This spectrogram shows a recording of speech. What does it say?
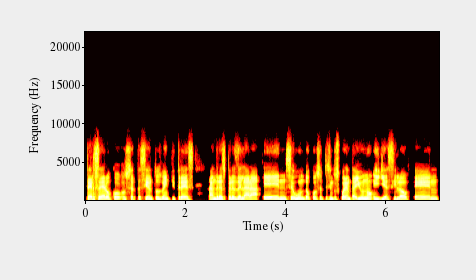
tercero con 723, Andrés Pérez de Lara en segundo con 741 y Jesse Love en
